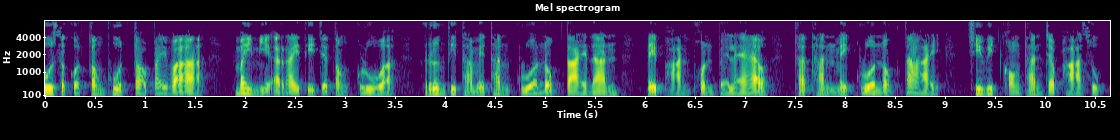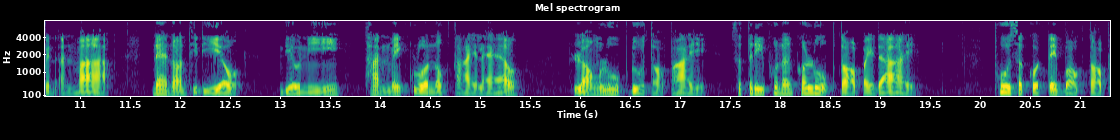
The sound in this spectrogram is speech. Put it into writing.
ผู้สะกดต้องพูดต่อไปว่า ไม่มีอะไรที่จะต้องกลัว เรื่องที่ทำให้ท่านกลัวนกตายนั้น ได้ผ่านพ้นไปแล้ว ถ้าท่านไม่กลัวนกตาย ชีวิตของท่านจะผาสุกเป็นอันมาก แน่นอนทีเดียว เดี๋ยวนี้ท่านไม่กลัวนกตายแล้ว ลองลูบดูต่อไป สตรีผู้นั้นก็ลูบต่อไปได้ ผู้สะกดได้บอกต่อไป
